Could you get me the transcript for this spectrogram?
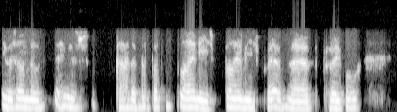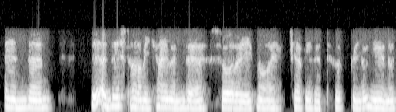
he was on the he was part of the Blamey's Blamey's uh, people, and um, this time he came and uh, saw the, my chappie that took the unit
